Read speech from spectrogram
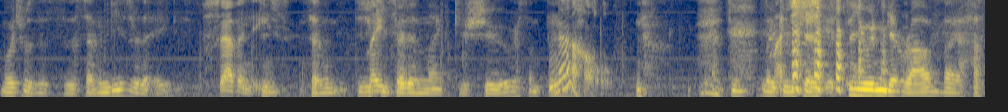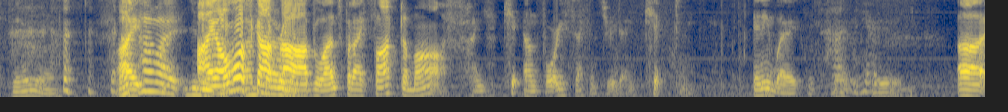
Which was this? The seventies or the eighties? 70s. Seventy. Did you Late keep it in like your shoe or something? No. Did- like in case, so you wouldn't get robbed by a hustler. Or? That's I, how I. You know, I almost I'm got sorry. robbed once, but I fought them off. I ki- on 42nd Street, I kicked. Anyway, It's hot in here. Uh,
